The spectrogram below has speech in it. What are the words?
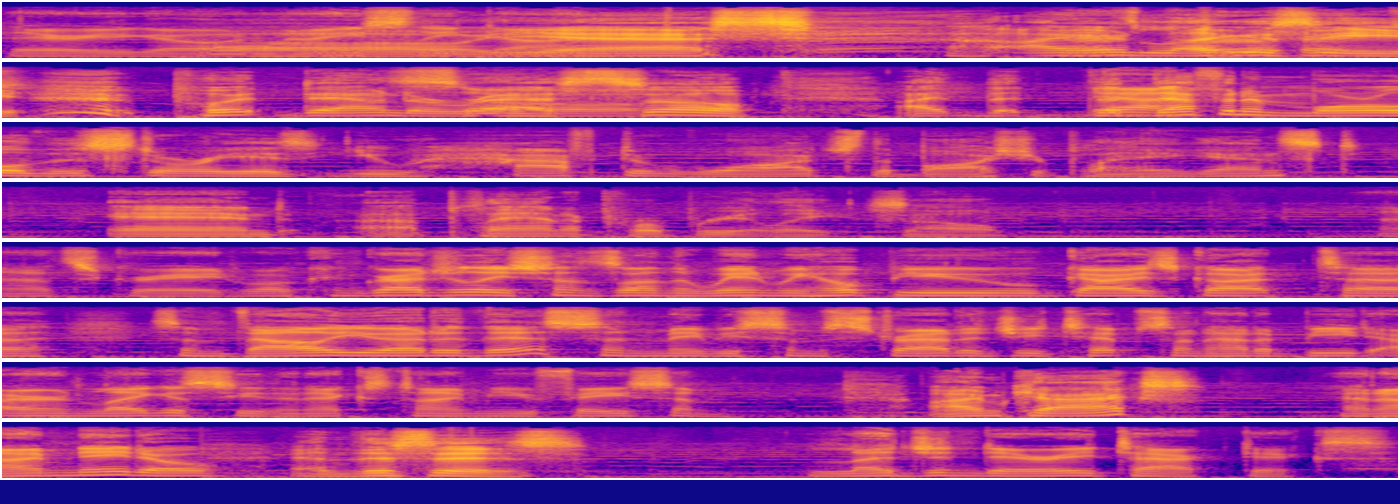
There you go. Oh Nicely done. yes, Iron That's Legacy put down to rest. So, I, the, the Yeah. definite moral of this story is you have to watch the boss you're playing against and uh, plan appropriately. So, That's great. Well, congratulations on the win. We hope you guys got uh, some value out of this and maybe some strategy tips on how to beat Iron Legacy the next time you face him. I'm Cax, And I'm NATO, and this is Legendary Tactics.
